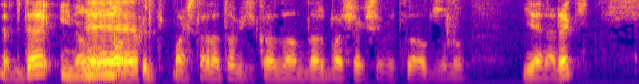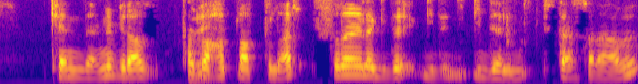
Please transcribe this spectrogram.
Bir de inanılmaz ee, kritik maçlara tabii ki kazandılar Başakşehir ve Trabzon'u yenerek. Kendilerini biraz tabii. rahatlattılar. Sırayla gide, gide, gidelim istersen abi.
